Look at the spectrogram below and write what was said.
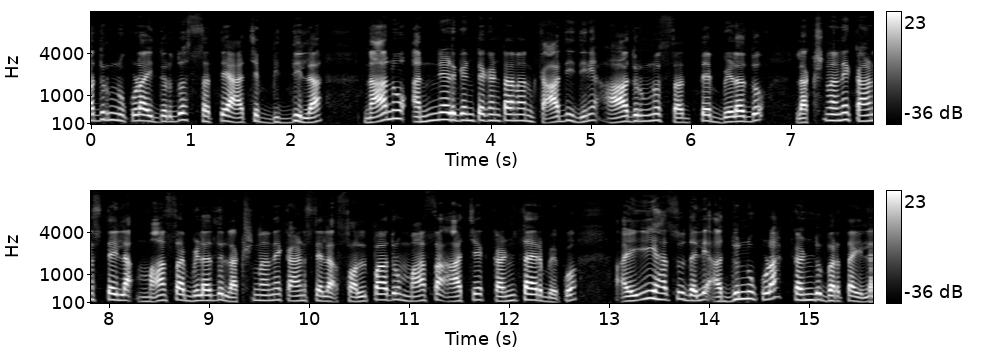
ಆದ್ರೂ ಕೂಡ ಇದ್ರದ್ದು ಸತ್ಯ ಆಚೆ ಬಿದ್ದಿಲ್ಲ. ನಾನು ಹನ್ನೆರಡು ಗಂಟೆ ಗಂಟ ನಾನು ಕಾದಿದ್ದೀನಿ. ಆದ್ರೂ ಸತ್ಯ ಬೀಳೋದು ಲಕ್ಷಣನೇ ಕಾಣಿಸ್ತಾ ಇಲ್ಲ. ಮಾಸ ಬೀಳೋದು ಲಕ್ಷಣನೇ ಕಾಣಿಸ್ತಾ ಇಲ್ಲ. ಸ್ವಲ್ಪ ಆದರೂ ಮಾಸ ಆಚೆ ಕಾಣ್ತಾ ಇರಬೇಕು. ಈ ಹಸುದಲ್ಲಿ ಅದನ್ನು ಕೂಡ ಕಂಡು ಬರ್ತಾ ಇಲ್ಲ.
